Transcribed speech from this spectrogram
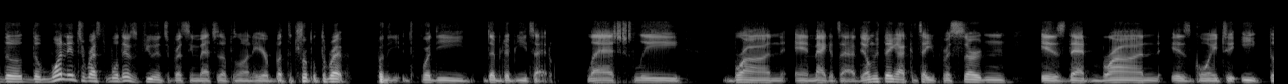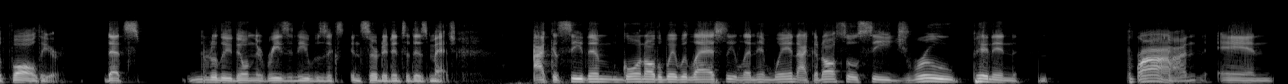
the the one interesting. Well, there's a few interesting matchups on here, but the triple threat for the for the WWE title: Lashley, Braun, and McIntyre. The only thing I can tell you for certain is that Braun is going to eat the fall here. That's literally the only reason he was ex- inserted into this match. I could see them going all the way with Lashley, letting him win. I could also see Drew pinning Braun, and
